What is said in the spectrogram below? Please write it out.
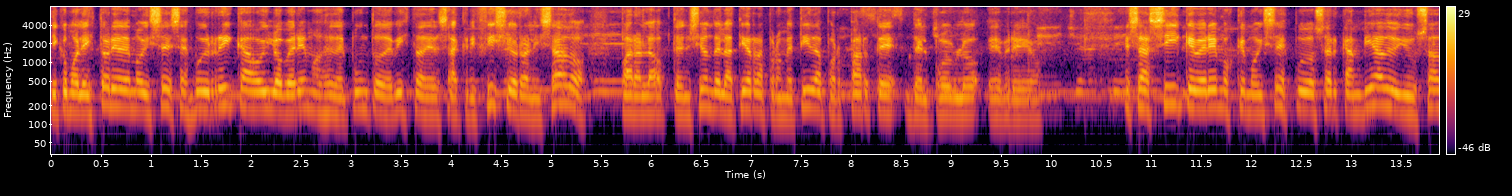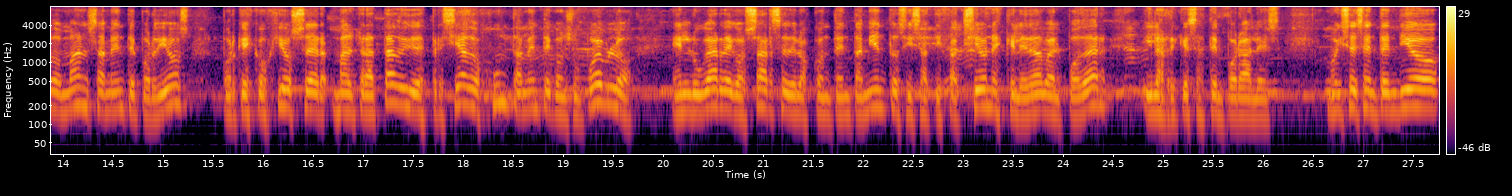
Y como la historia de Moisés es muy rica, hoy lo veremos desde el punto de vista del sacrificio realizado para la obtención de la tierra prometida por parte del pueblo hebreo. Es así que veremos que Moisés pudo ser cambiado y usado mansamente por Dios porque escogió ser maltratado y despreciado juntamente con su pueblo en lugar de gozarse de los contentamientos y satisfacciones que le daba el poder y las riquezas temporales. Moisés entendió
